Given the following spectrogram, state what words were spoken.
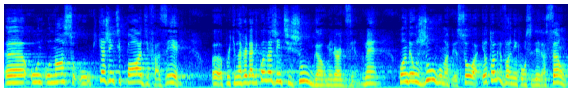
uh, o, o, nosso, o, que a gente pode fazer, uh, porque na verdade quando a gente julga, ou melhor dizendo, né? Quando eu julgo uma pessoa, eu estou levando em consideração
